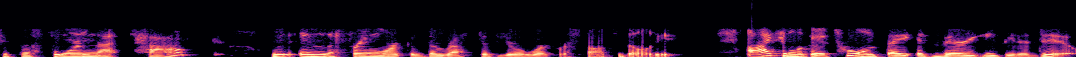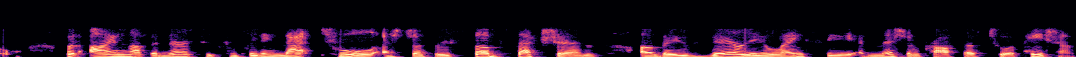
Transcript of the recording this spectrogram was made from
to perform that task within the framework of the rest of your work responsibilities. I can look at a tool and say it's very easy to do but I'm not the nurse who's completing that tool as just a subsection of a very lengthy admission process to a patient.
